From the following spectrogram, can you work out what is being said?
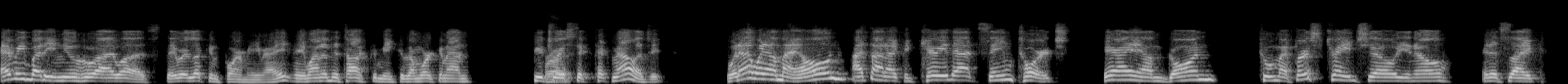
Everybody knew who I was. They were looking for me, right? They wanted to talk to me because I'm working on futuristic right. technology. When I went on my own, I thought I could carry that same torch. Here I am going to my first trade show, you know, and it's like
